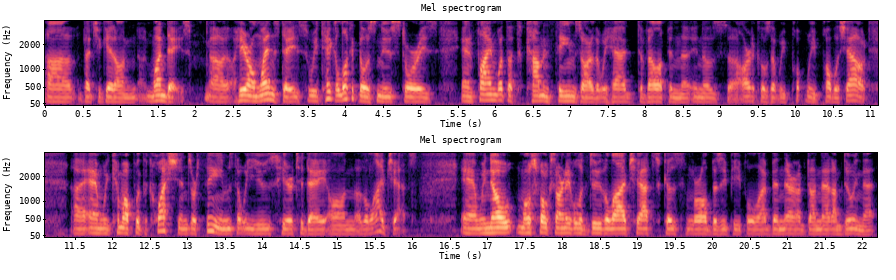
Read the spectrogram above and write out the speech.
uh, that you get on Mondays. Uh, here on Wednesdays, we take a look at those news stories and find what the th- common themes are that we had develop in the in those uh, articles that we pu- we publish out. Uh, and we come up with the questions or themes that we use here today on the live chats. And we know most folks aren't able to do the live chats because we're all busy people. I've been there, I've done that, I'm doing that.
